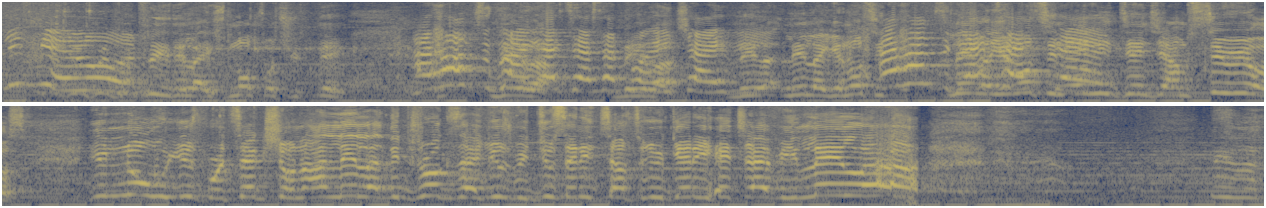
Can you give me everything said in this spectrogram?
Leave me alone. Please, Leila, it's not what you think. I have to go and Leila, get tested for HIV. Leila, Leila, you're not in, I have to Leila, get you're not in any danger. I'm serious. You know we use protection. And Layla, the drugs I use reduce any chance of you getting HIV. Layla! Leila.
